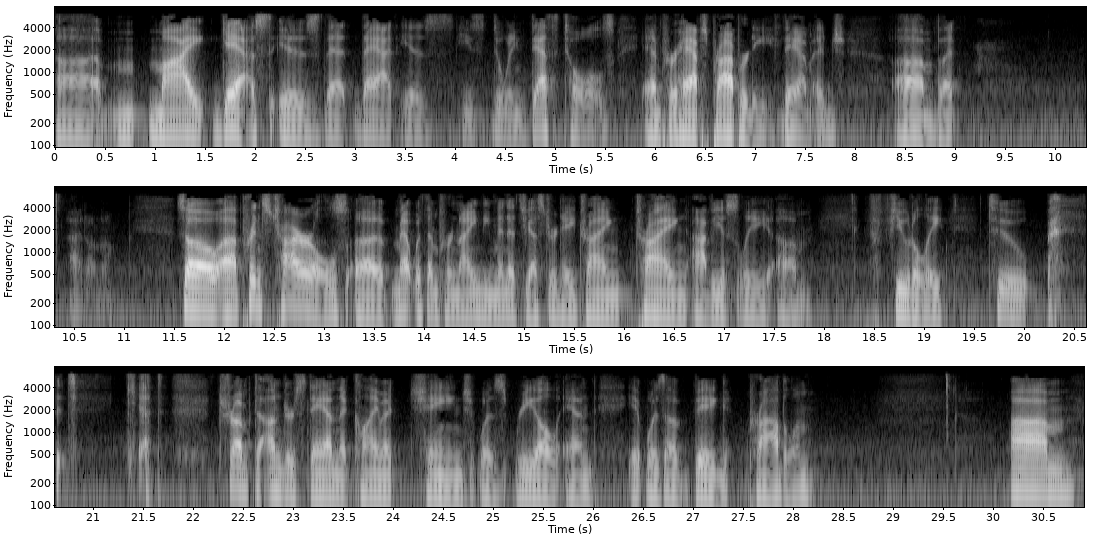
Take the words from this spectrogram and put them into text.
Uh, my guess is that that is he's doing death tolls and perhaps property damage, um, but I don't know. So uh, Prince Charles uh, met with him for 90 minutes yesterday, trying, trying obviously um, futilely to get Trump to understand that climate change was real and it was a big problem um,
